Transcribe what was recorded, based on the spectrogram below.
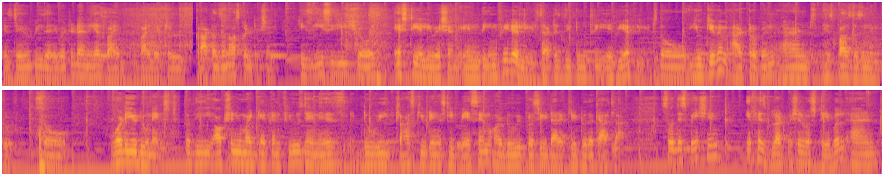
His JVP is elevated and he has bi- bilateral crackles on auscultation. His ECG shows ST elevation in the inferior leads, that is the 2 3 AVF leads. So you give him atropine and his pulse doesn't improve. So what do you do next? So the option you might get confused in is do we transcutaneously pace him or do we proceed directly to the cath lab? So this patient if his blood pressure was stable and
